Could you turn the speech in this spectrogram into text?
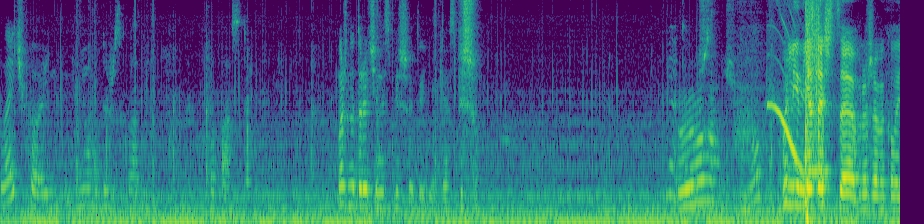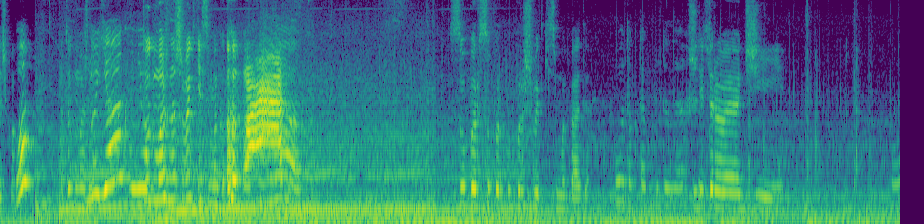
клечко, і в нього дуже складно попасти. Можна, до речі, не спішити, як я спішу. Не, також смішно. Оп. Блін, я теж це в рожеве колечко. Оп. А тут Ну як в нього? Тут можна швидкість вмикати. Супер, супер, пупер швидкість вмикати. О, так так буде легше. Літера G. О,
